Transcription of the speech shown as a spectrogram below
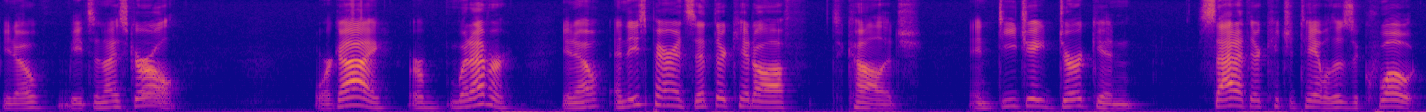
you know, meets a nice girl or guy or whatever, you know." And these parents sent their kid off to college, and DJ Durkin sat at their kitchen table. This is a quote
